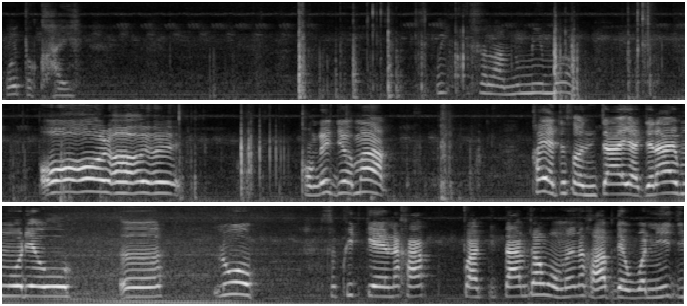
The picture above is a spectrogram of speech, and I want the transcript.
โอ้ยตกใครวิสลามนุ่มนิ่มมาก โอ้ยเอ้ยของได้เยอะมากใครอยากจะสนใจอยากจะได้โมเดล เออ รูปสควิตเกมนะครับ ฝากติดตามช่องผมด้วยนะครับ เดี๋ยววันนี้จิ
